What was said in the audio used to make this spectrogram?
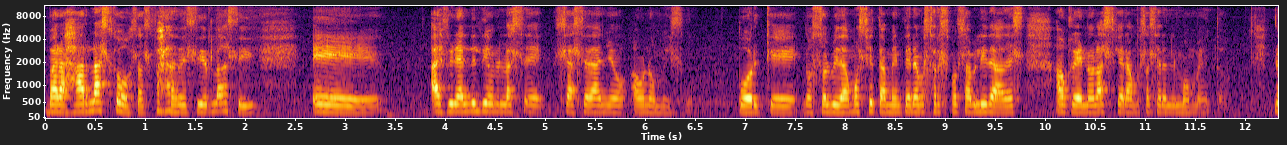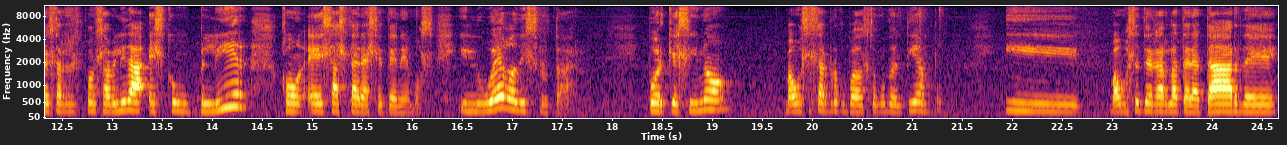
barajar las cosas, para decirlo así, eh, al final del día uno se hace daño a uno mismo. Porque nos olvidamos que también tenemos responsabilidades, aunque no las queramos hacer en el momento. Nuestra responsabilidad es cumplir con esas tareas que tenemos y luego disfrutar. Porque si no, vamos a estar preocupados todo el tiempo. Y vamos a entregar la tarea tarde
